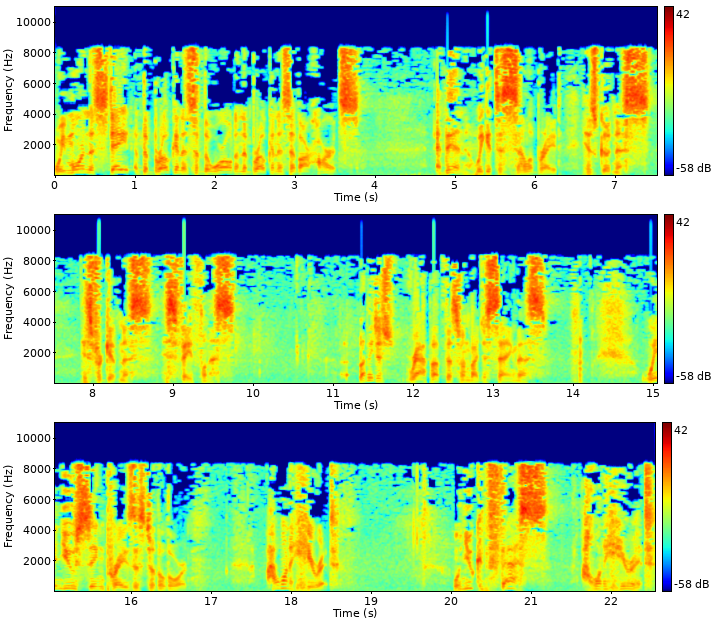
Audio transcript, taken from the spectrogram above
We mourn the state of the brokenness of the world and the brokenness of our hearts. And then we get to celebrate His goodness, His forgiveness, His faithfulness. Let me just wrap up this one by just saying this. When you sing praises to the Lord, I want to hear it. When you confess, I want to hear it.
